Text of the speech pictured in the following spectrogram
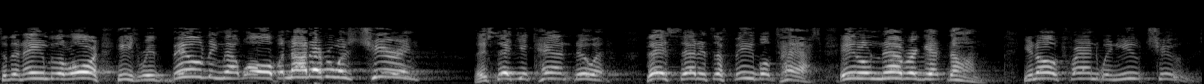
to the name of the Lord. He's rebuilding that wall, but not everyone's cheering. They said you can't do it. They said it's a feeble task. It'll never get done. You know, friend, when you choose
